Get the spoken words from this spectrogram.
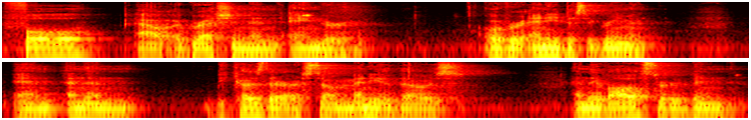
full out aggression and anger over any disagreement. And, and then because there are so many of those and they've all sort of been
